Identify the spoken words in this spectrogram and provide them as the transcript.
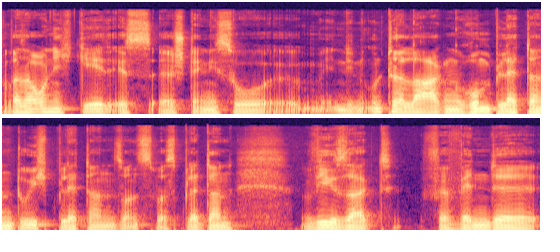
Was auch nicht geht, ist äh, ständig so äh, in den Unterlagen rumblättern, durchblättern, sonst was blättern. Wie gesagt, verwende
